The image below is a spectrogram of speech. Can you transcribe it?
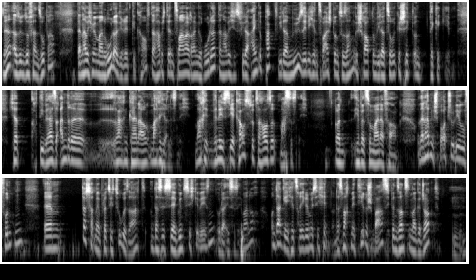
Ne? Also insofern super. Dann habe ich mir mein Rudergerät gekauft, da habe ich dann zweimal dran gerudert, dann habe ich es wieder eingepackt, wieder mühselig in zwei Stunden zusammengeschraubt und wieder zurückgeschickt und weggegeben. Ich habe auch diverse andere äh, Sachen, keine Ahnung, mache ich alles nicht. Mach, wenn du es dir kaufst für zu Hause, machst es nicht. Und jedenfalls so meine Erfahrung. Und dann habe ich ein Sportstudio gefunden, ähm, das hat mir plötzlich zugesagt und das ist sehr günstig gewesen oder ist es immer noch. Und da gehe ich jetzt regelmäßig hin. Und das macht mir tierisch Spaß. Ich bin sonst immer gejoggt. Mhm.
